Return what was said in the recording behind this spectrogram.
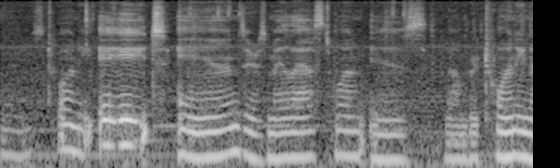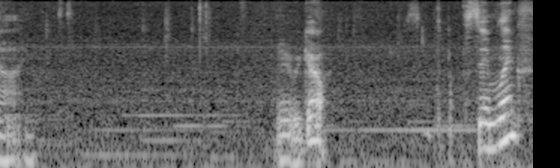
There's 28 and there's my last one is number 29. There we go same length.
